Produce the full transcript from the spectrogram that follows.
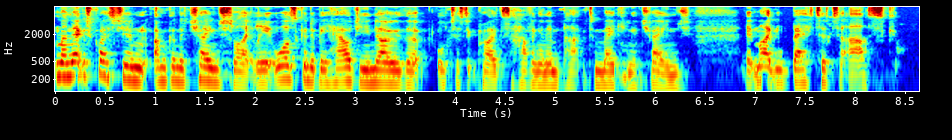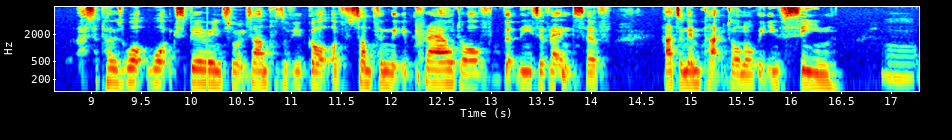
my next question I'm going to change slightly. It was going to be how do you know that Autistic Pride's having an impact and making a change? It might be better to ask, I suppose, what, what experience or examples have you got of something that you're proud of that these events have had an impact on or that you've seen? Mm,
